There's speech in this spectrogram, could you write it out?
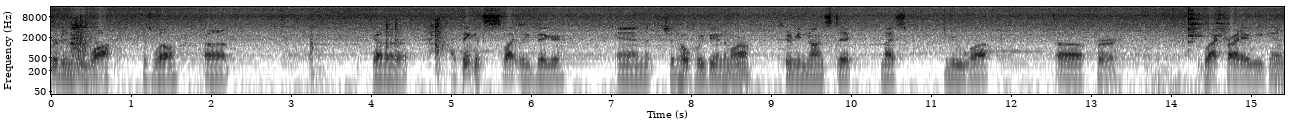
Ordered a new wok as well. Uh, got a, I think it's slightly bigger, and should hopefully be in tomorrow. It's gonna be non-stick, nice new wok uh, for Black Friday weekend.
